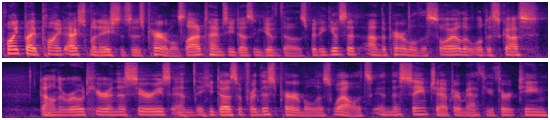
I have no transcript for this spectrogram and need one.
point by point explanations of his parables. A lot of times he doesn't give those, but he gives it on the parable of the soil that we'll discuss down the road here in this series, and he does it for this parable as well. It's in this same chapter, Matthew 13,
